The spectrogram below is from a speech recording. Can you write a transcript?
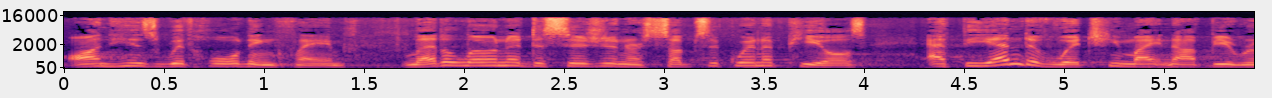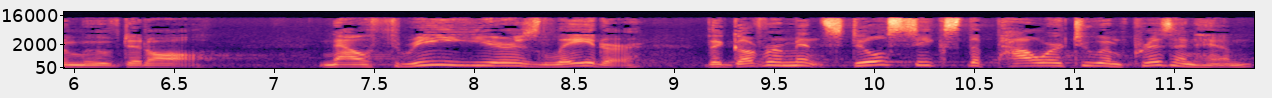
on his withholding claim, let alone a decision or subsequent appeals, at the end of which he might not be removed at all. Now, three years later, the government still seeks the power to imprison him,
